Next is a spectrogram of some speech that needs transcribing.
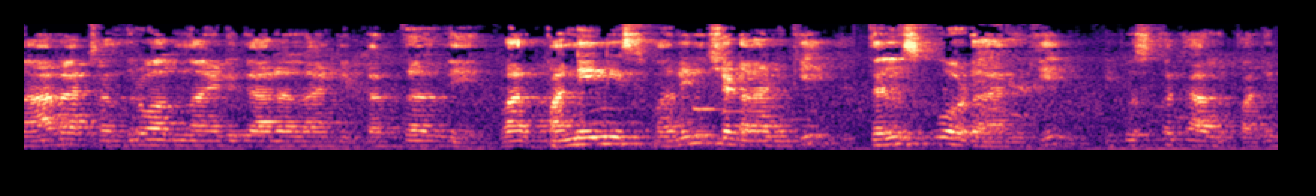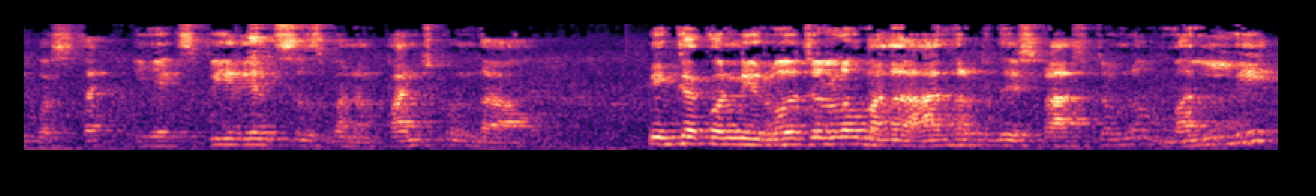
నారా చంద్రబాబు నాయుడు గారు అలాంటి పెద్దల్ని వారి పనిని స్మరించడానికి తెలుసుకోవడానికి ఈ పుస్తకాలు పనికొస్తాయి. ఈ ఎక్స్పీరియన్సెస్ మనం పంచుకుందాం. ఇంకా కొన్ని రోజుల్లో మన ఆంధ్రప్రదేశ్ రాష్ట్రంలో మళ్ళీ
